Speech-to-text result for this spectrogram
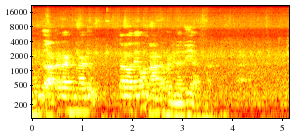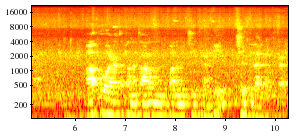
ముందు అక్కడ అంటున్నాడు తర్వాత ఏమో నాటబడినది అంటున్నాడు. ఆకు వాడక తన కాలం ముందు ఫలం ఇచ్చినటువంటి చెట్టులాగా ఉంటాడు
